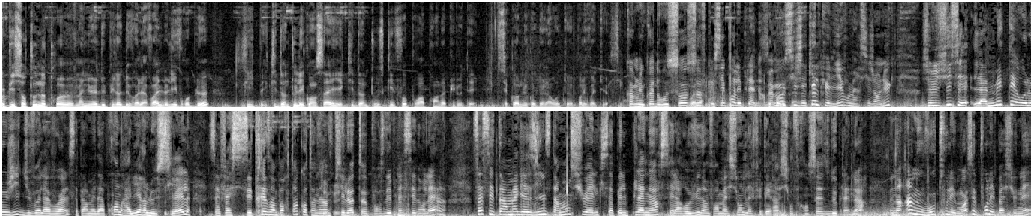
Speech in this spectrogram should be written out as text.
Et puis surtout notre manuel de pilote de vol à voile, le livre bleu, qui, qui donne tous les conseils et qui donne tout ce qu'il faut pour apprendre à piloter. C'est comme le code de la route pour les voitures. C'est comme le code Rousseau, Voilà. sauf que c'est pour les planeurs. Bah, pour moi les aussi, j'ai quelques livres, merci Jean-Luc. Celui-ci, c'est La météorologie du vol à voile. Ça permet d'apprendre à lire le ciel. Ça fait- C'est très important quand on est un pilote pour se déplacer dans l'air. Ça, c'est un magazine, c'est un mensuel qui s'appelle Planeur. C'est la revue d'information de la Fédération française de planeurs. Il y en a un nouveau tous les mois, c'est pour les passionnés.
